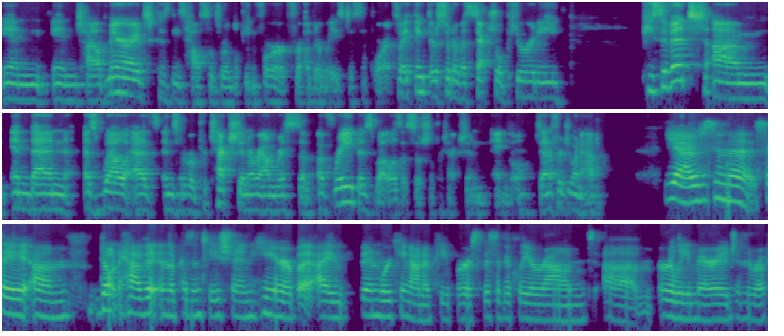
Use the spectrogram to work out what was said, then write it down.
in, in child marriage because these households were looking for, for other ways to support. So I think there's sort of a sexual purity piece of it, um, and then as well as in sort of a protection around risks of, of, rape, as well as a social protection angle. Jennifer, do you want to add? Yeah, I was just going to say, um, don't have it in the presentation here, but I've been working on a paper specifically around um, early marriage in the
